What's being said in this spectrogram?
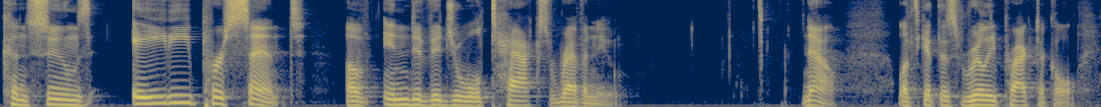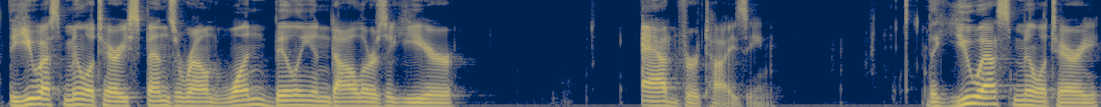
consumes 80% of individual tax revenue. Now, let's get this really practical. The U.S. military spends around $1 billion a year advertising. The US military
